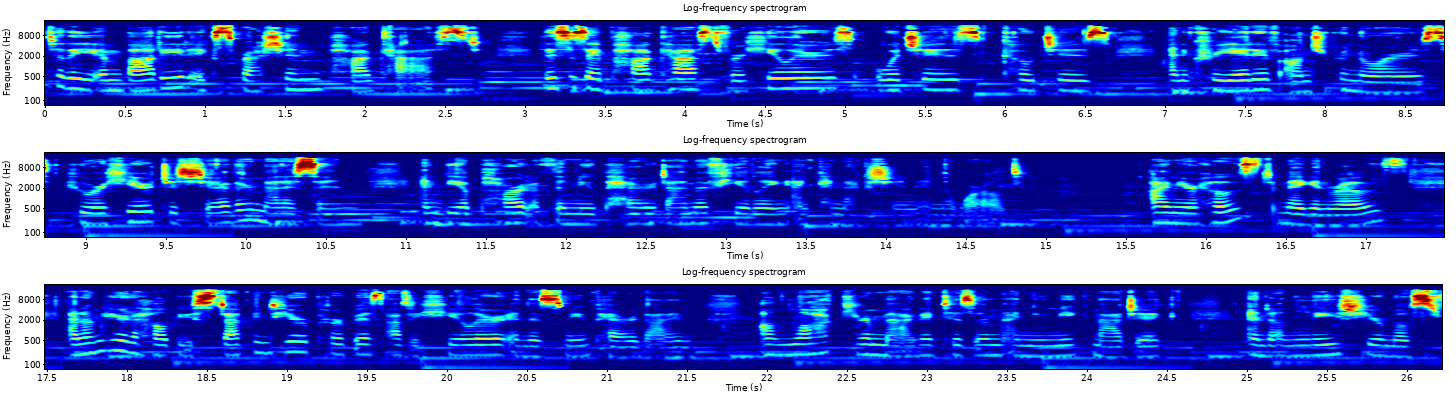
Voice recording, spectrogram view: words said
to the Embodied Expression Podcast. This is a podcast for healers, witches, coaches, and creative entrepreneurs who are here to share their medicine and be a part of the new paradigm of healing and connection in the world. I'm your host, Megan Rose, and I'm here to help you step into your purpose as a healer in this new paradigm, unlock your magnetism and unique magic, and unleash your most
